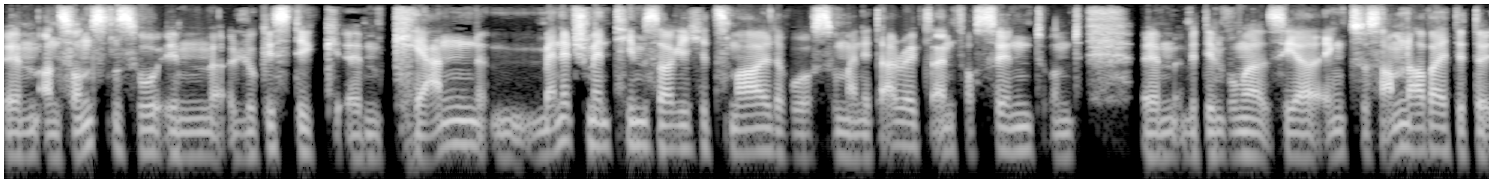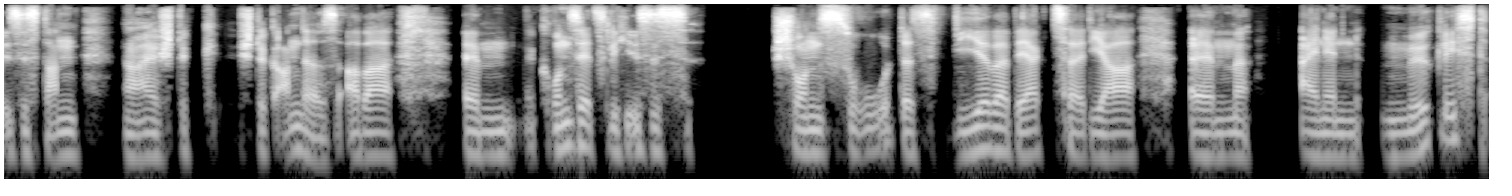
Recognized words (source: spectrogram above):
ähm, ansonsten so im Logistik-Kern-Management-Team, ähm, sage ich jetzt mal, da wo auch so meine Directs einfach sind und ähm, mit denen, wo man sehr eng zusammenarbeitet, da ist es dann na, ein Stück, Stück anders. Aber ähm, grundsätzlich ist es schon so, dass wir bei Bergzeit ja ähm, einen möglichst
